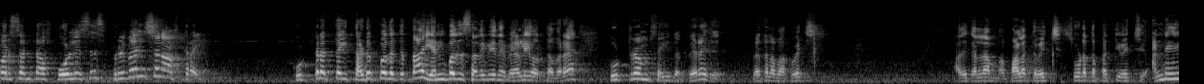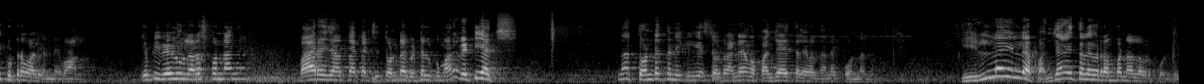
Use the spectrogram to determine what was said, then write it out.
percent of police is prevention of crime குற்றத்தை தடுப்பதற்கு தான் எண்பது சதவீத வேலையோ தவிர குற்றம் செய்த பிறகு வெத்தலை பார்க்க வச்சு அதுக்கெல்லாம் பழத்தை வச்சு சூடத்தை பற்றி வச்சு அண்ணே குற்றவாளி அண்ணே வாங்க. எப்படி வேலூரில் அரெஸ்ட் பண்ணாங்க? பாரதிய ஜனதா கட்சி தொண்டை விட்டல்குமார் வெட்டியாச்சு. நான் தொண்டை தண்ணி கிளிய சொல்கிறேன் அண்ணே அவங்க பஞ்சாயத்து தலைவர் தானே கொண்டது இல்லை இல்லை பஞ்சாயத்து தலைவர் ரொம்ப நல்லவர் கொண்டு.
